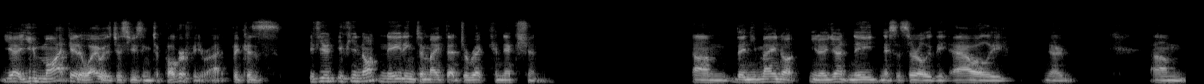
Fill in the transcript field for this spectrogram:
yeah, you might get away with just using topography, right? Because if you if you're not needing to make that direct connection, um, then you may not, you know, you don't need necessarily the hourly, you know, um,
